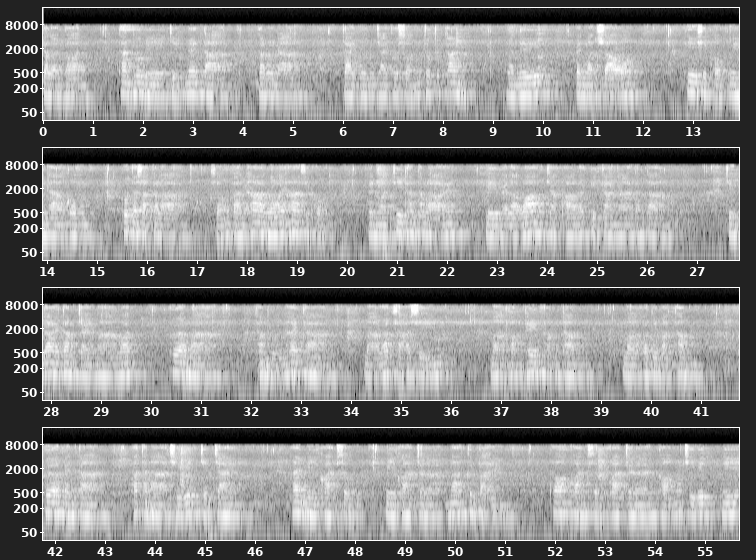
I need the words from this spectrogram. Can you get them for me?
เจริญพร ท่านผู้มีจิตเมตตา กรุณา ใจบุญใจกุศลทุกทุกท่าน วันนี้เป็นวันเสาร์ที่ 16 มีนาคม พุทธศักราช 2556 เป็นวันที่ท่านทั้งหลาย มีเวลาว่างจากภารกิจการงานต่างๆ จึงได้ตั้งใจมาวัด เพื่อมาทำบุญให้ทาน มารักษาศีล มาฟังเทศฟังธรรม มาปฏิบัติธรรม เพื่อเป็นการพัฒนาชีวิตจิตใจ ให้มีความสุข มีความเจริญมากขึ้นไป เพราะความสุขความเจริญของชีวิตนี้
